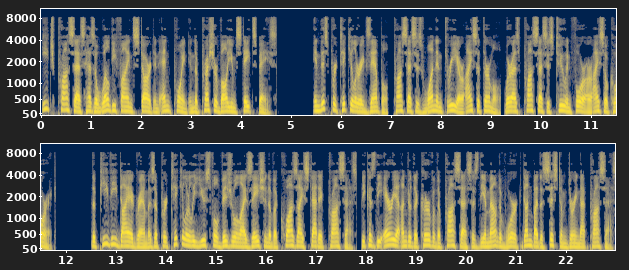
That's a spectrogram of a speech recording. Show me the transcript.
Each process has a well-defined start and end point in the pressure-volume state space. In this particular example, processes 1 and 3 are isothermal, whereas processes 2 and 4 are isochoric. The PV diagram is a particularly useful visualization of a quasi-static process, because the area under the curve of a process is the amount of work done by the system during that process.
